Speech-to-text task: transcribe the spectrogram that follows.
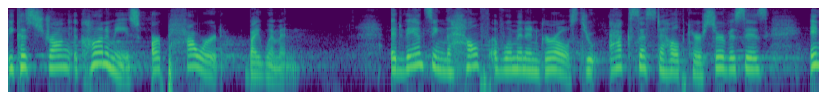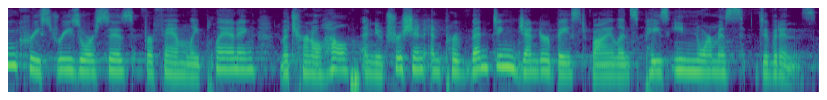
Because strong economies are powered by women advancing the health of women and girls through access to healthcare services, increased resources for family planning, maternal health and nutrition, and preventing gender-based violence pays enormous dividends.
